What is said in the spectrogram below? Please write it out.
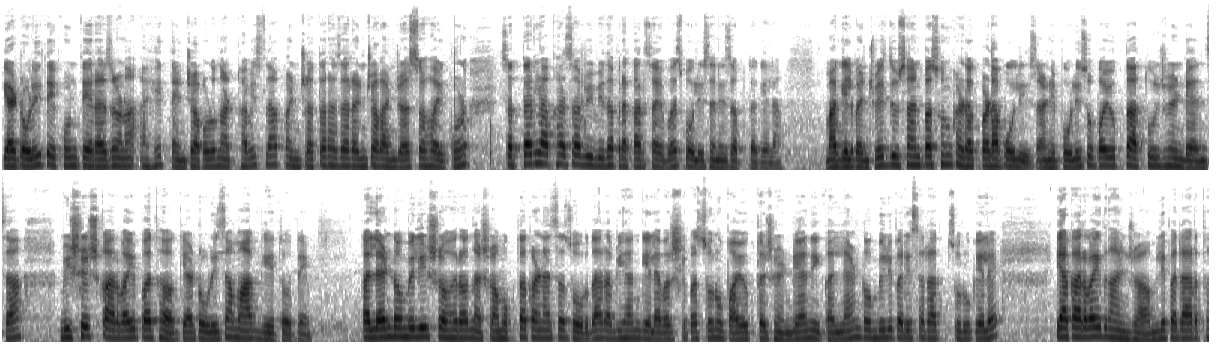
या टोळीत एकूण तेरा जण आहेत. त्यांच्याकडून अठ्ठावीस लाख पंच्याहत्तर हजारांच्या गांजासह एकूण सत्तर लाखाचा विविध प्रकारचा ऐवज पोलिसांनी जप्त केला. मागील पंचवीस दिवसांपासून खडकपाडा पोलीस आणि पोलीस उपायुक्त अतुल झेंडे यांचा विशेष कारवाई पथक या टोळीचा माग घेत होते. कल्याण डोंबिवली शहर नशामुक्त करण्याचं जोरदार अभियान गेल्या वर्षीपासून उपायुक्त झेंडे यांनी कल्याण डोंबिवली परिसरात सुरू केले. या कारवाईत गांजा अंमली पदार्थ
